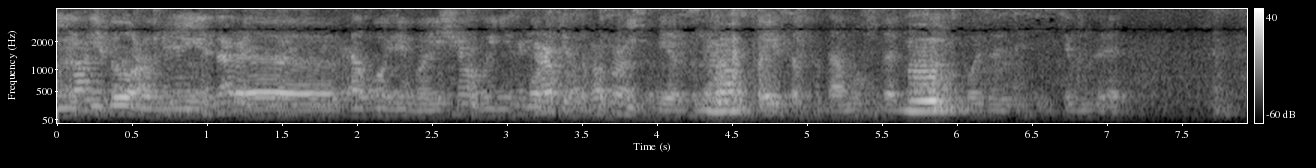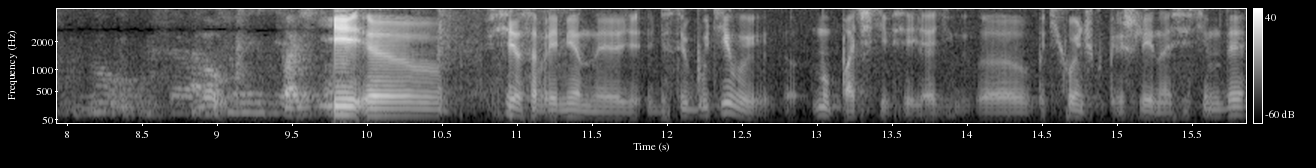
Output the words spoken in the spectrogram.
ни Фидору, ни э, кого-либо еще вы не сможете запустить без namespace, потому что все используется система D. Ну, почти. И э, все современные дистрибутивы, ну почти все, они э, потихонечку перешли на D,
